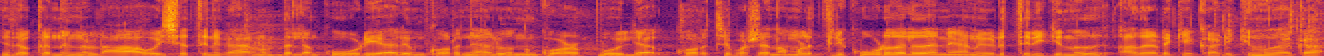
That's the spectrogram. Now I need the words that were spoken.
ഇതൊക്കെ നിങ്ങളുടെ ആവശ്യത്തിന്. കാരണം ഇതെല്ലാം കൂടിയാലും കുറഞ്ഞാലും ഒന്നും കുഴപ്പമില്ല. കുറച്ച് പക്ഷേ നമ്മൾ ഇത്തിരി കൂടുതൽ തന്നെയാണ് എടുത്തിരിക്കുന്നത്. അതിടയ്ക്ക് കടിക്കുന്നതൊക്കെ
